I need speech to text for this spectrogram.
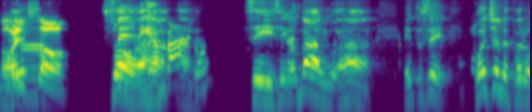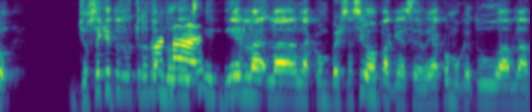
O el so. So, sin ajá, embargo, ajá. Sí, sin embargo, ajá. Entonces, cónchale, pero yo sé que tú estás tratando de extender la, la, la conversación para que se vea como que tú hablas,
